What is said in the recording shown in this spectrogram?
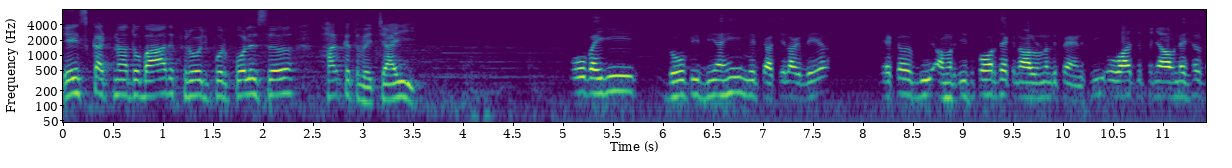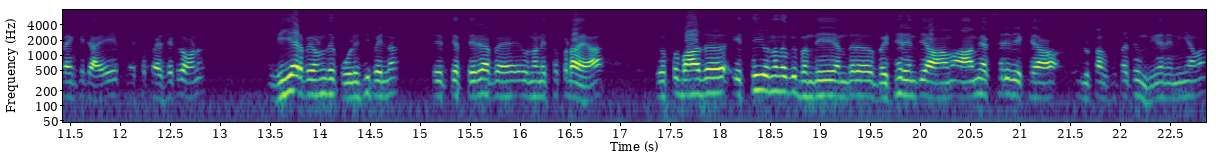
ਇਸ ਘਟਨਾ ਤੋਂ ਬਾਅਦ ਫਿਰੋਜ਼ਪੁਰ ਪੁਲਿਸ ਹਰਕਤ ਵਿੱਚ ਆਈ। ਉਹ ਬਾਈ ਜੀ, ਦੋ ਬੀਬੀਆਂ ਹੀ ਮੇਰੇ ਚਾਚੇ ਲੱਗਦੇ ਆ। ਇੱਕ ਵੀ ਅਮਰਜੀਤ ਕੌਰ ਤੇ ਇੱਕ ਨਾਲ ਉਹਨਾਂ ਦੀ ਭੈਣ ਸੀ, ਉਹ ਅੱਜ ਪੰਜਾਬ ਨੈਸ਼ਨਲ ਬੈਂਕ 'ਚ ਆਏ, ਇੱਥੋਂ ਪੈਸੇ ਕਢਾਉਣ। 20000 ਰੁਪਏ ਉਹਨਾਂ ਦੇ ਕੋਲੇ ਸੀ ਪਹਿਲਾਂ, ਤੇ 73 ਰੁਪਏ ਉਹਨਾਂ ਨੇ ਇੱਥੋਂ ਕਢਾਇਆ। ਤੇ ਉਸ ਤੋਂ ਬਾਅਦ ਇੱਥੇ ਹੀ ਉਹਨਾਂ ਦਾ ਕੋਈ ਬੰਦੇ ਅੰਦਰ ਬੈਠੇ ਰਹਿੰਦੇ, ਆਮ ਆਮ ਹੀ ਅਕਸਰ ਹੀ ਵੇਖਿਆ, ਲੁੱਟਾਂ ਖਸੁੱਟਾਂ ਤੇ ਹੁੰਦੀਆਂ ਰਹਿੰਦੀਆਂ ਵਾ।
